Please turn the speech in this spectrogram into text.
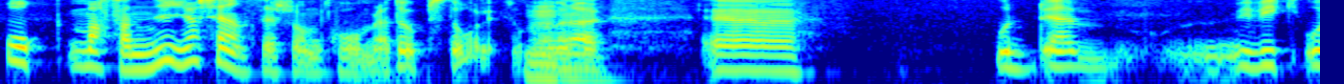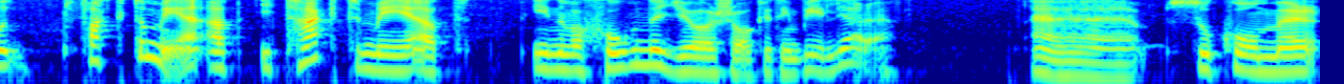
och massa nya tjänster som kommer att uppstå. Liksom. Mm. menar, eh, och, vi- och faktum är att i takt med att innovationer gör saker och ting billigare eh, så kommer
